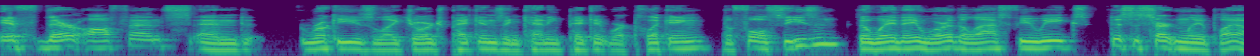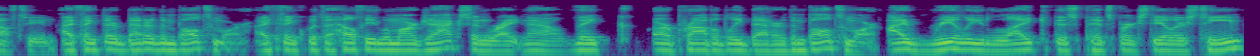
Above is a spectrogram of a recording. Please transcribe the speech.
if their offense and rookies like George Pickens and Kenny Pickett were clicking the full season the way they were the last few weeks, this is certainly a playoff team. I think they're better than Baltimore. I think with a healthy Lamar Jackson right now, they are probably better than Baltimore. I really like this Pittsburgh Steelers team.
